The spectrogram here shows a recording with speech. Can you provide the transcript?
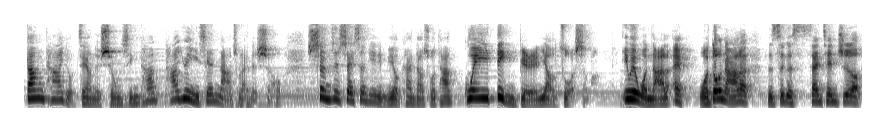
当他有这样的胸心，他他愿意先拿出来的时候，甚至在圣经里没有看到说他规定别人要做什么，因为我拿了，哎，我都拿了这个三千只了，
